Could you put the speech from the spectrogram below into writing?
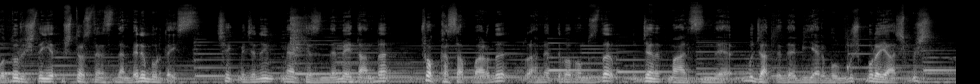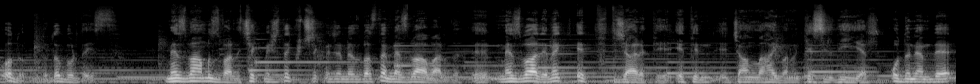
budur işte 74 senesinden beri buradayız. Çekmece'nin merkezinde, meydanda çok kasap vardı. Rahmetli babamız da Cennet Mahallesi'nde bu caddede bir yer bulmuş. Burayı açmış. Odur budur da buradayız mezbahımız vardı. Çekmece'de Küçükçekmece mezbahasında mezba vardı. E, mezba demek et ticareti, etin canlı hayvanın kesildiği yer. O dönemde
